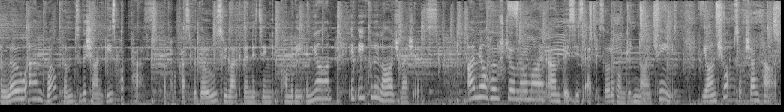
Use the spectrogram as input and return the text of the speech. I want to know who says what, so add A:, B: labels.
A: Hello and welcome to the Shiny Bees podcast, a podcast for those who like their knitting, comedy, and yarn in equally large measures. I'm your host, Jo Milmine, and this is episode 119 Yarn Shops of Shanghai.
